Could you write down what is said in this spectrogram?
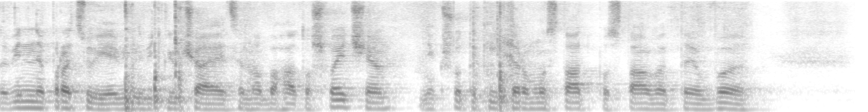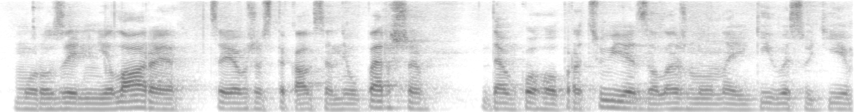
Но він не працює, він відключається набагато швидше. Якщо такий термостат поставити в морозильні лари, це я вже стикався не вперше, де в кого працює, залежно на якій висоті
